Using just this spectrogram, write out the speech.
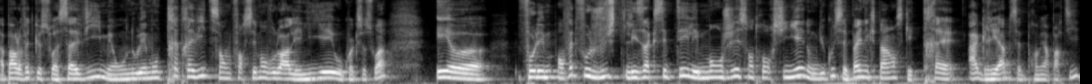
à part le fait que ce soit sa vie, mais on nous les montre très très vite sans forcément vouloir les lier ou quoi que ce soit. Et faut les, en fait, faut juste les accepter, les manger sans trop rechigner. Donc, du coup, c'est pas une expérience qui est très agréable, cette première partie.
